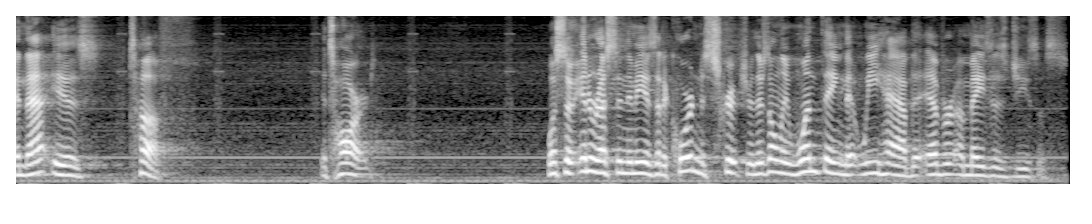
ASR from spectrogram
And that is tough. It's hard. What's so interesting to me is that according to Scripture, there's only one thing that we have that ever amazes Jesus.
